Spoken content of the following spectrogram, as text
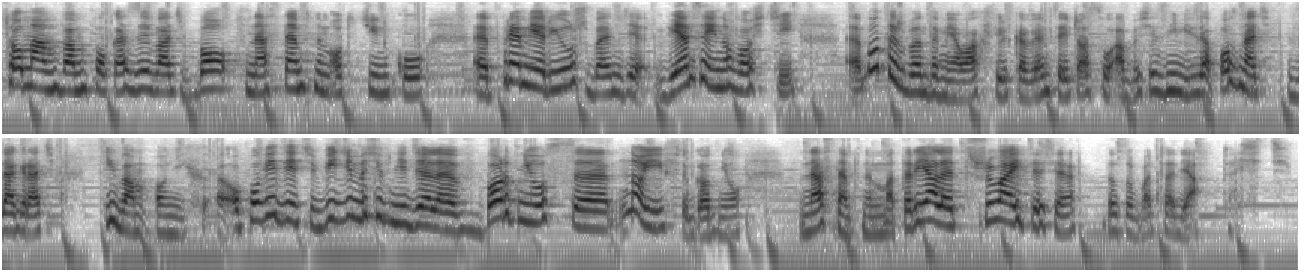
co mam Wam pokazywać, bo w następnym odcinku e, premier już będzie więcej nowości, e, bo też będę miała chwilkę więcej czasu, aby się z nimi zapoznać, zagrać i Wam o nich opowiedzieć. Widzimy się w niedzielę w Board News, no i w tygodniu w następnym materiale. Trzymajcie się, do zobaczenia, cześć!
